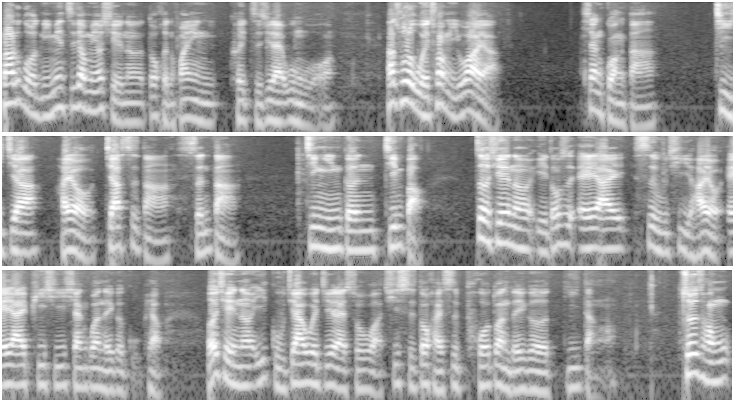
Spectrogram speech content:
那如果里面资料没有写呢，都很欢迎可以直接来问我。那除了伟创以外啊，像广达。技嘉、还有嘉士达、神达、精英跟金宝，这些呢也都是 AI 伺服器还有 AI PC 相关的一个股票，而且呢以股价位阶来说啊，其实都还是波段的一个低档哦。就是从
